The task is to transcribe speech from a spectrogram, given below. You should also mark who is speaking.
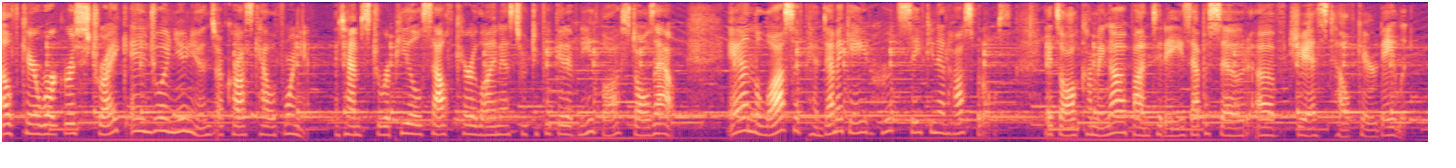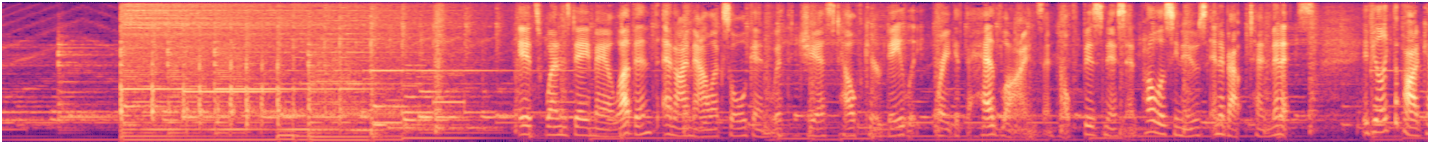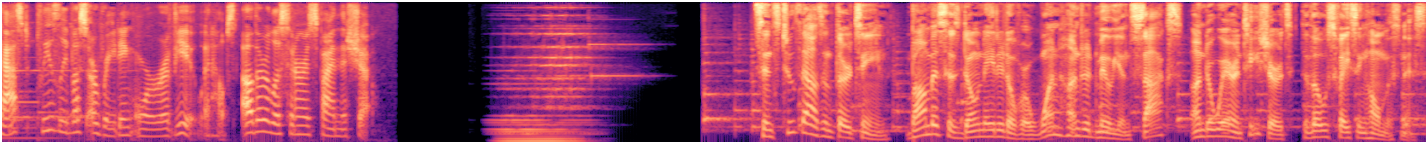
Speaker 1: Healthcare workers strike and join unions across California. Attempts to repeal South Carolina's Certificate of Need law stalls out. And the loss of pandemic aid hurts safety net hospitals. It's all coming up on today's episode of GIST Healthcare Daily. It's Wednesday, May 11th, and I'm Alex Olgin with GIST Healthcare Daily, where you get the headlines and health business and policy news in about 10 minutes. If you like the podcast, please leave us a rating or a review. It helps other listeners find the show.
Speaker 2: Since 2013, Bombas has donated over 100 million socks, underwear, and t shirts to those facing homelessness.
